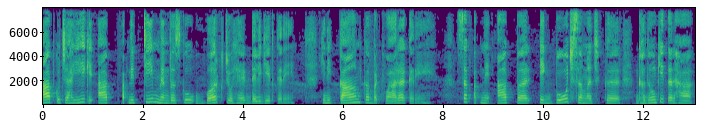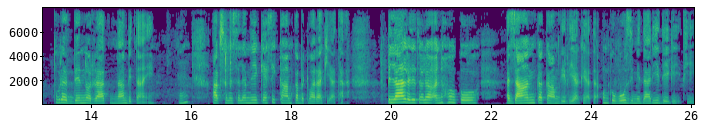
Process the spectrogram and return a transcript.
آپ کو چاہیے کہ آپ اپنے ٹیم ممبرس کو ورک جو ہے ڈیلیگیٹ کریں یعنی کام کا بٹوارا کریں۔ سب اپنے آپ پر ایک بوجھ سمجھ کر گدھوں کی طرح پورا دن اور رات نہ بتائیں۔ آپ صلی اللہ علیہ وسلم نے کیسے کام کا بٹوارا کیا تھا؟ بلال رضی اللہ عنہ کو اذان کا کام دے دیا گیا تھا، ان کو وہ ذمہ داری دے گئی تھی۔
